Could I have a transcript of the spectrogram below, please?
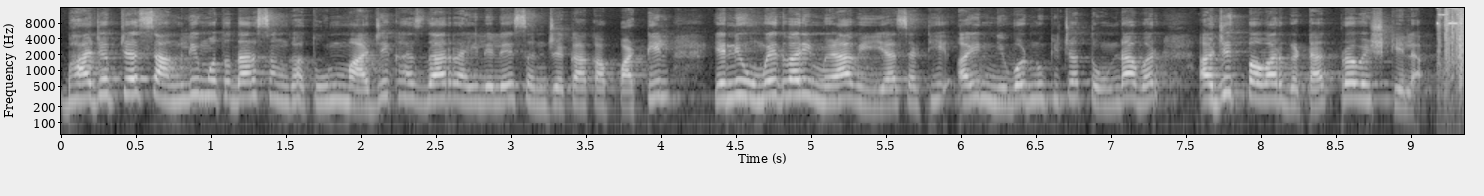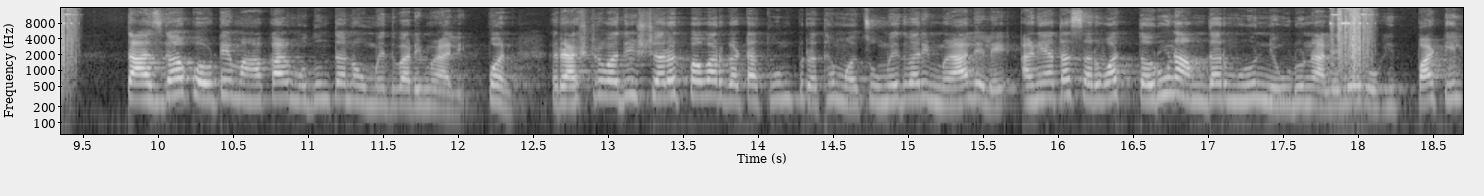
भाजपच्या सांगली मतदारसंघातून माजी खासदार राहिलेले संजय काका पाटील यांनी उमेदवारी मिळावी यासाठी ऐन निवडणुकीच्या तोंडावर अजित पवार गटात प्रवेश केला. तासगाव कवठे महाकाळमधून त्यांना उमेदवारी मिळाली. पण राष्ट्रवादी शरद पवार गटातून प्रथमच उमेदवारी मिळालेले आणि आता सर्वात तरुण आमदार म्हणून निवडून आलेले रोहित पाटील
